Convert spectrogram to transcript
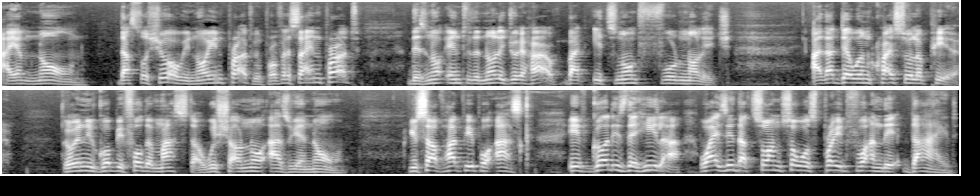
I am known. That's for sure. We know in part, we prophesy in part. There's no end to the knowledge we have, but it's not full knowledge. At that day when Christ will appear, when you go before the Master, we shall know as we are known. You see, I've had people ask, if God is the healer, why is it that so and so was prayed for and they died?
